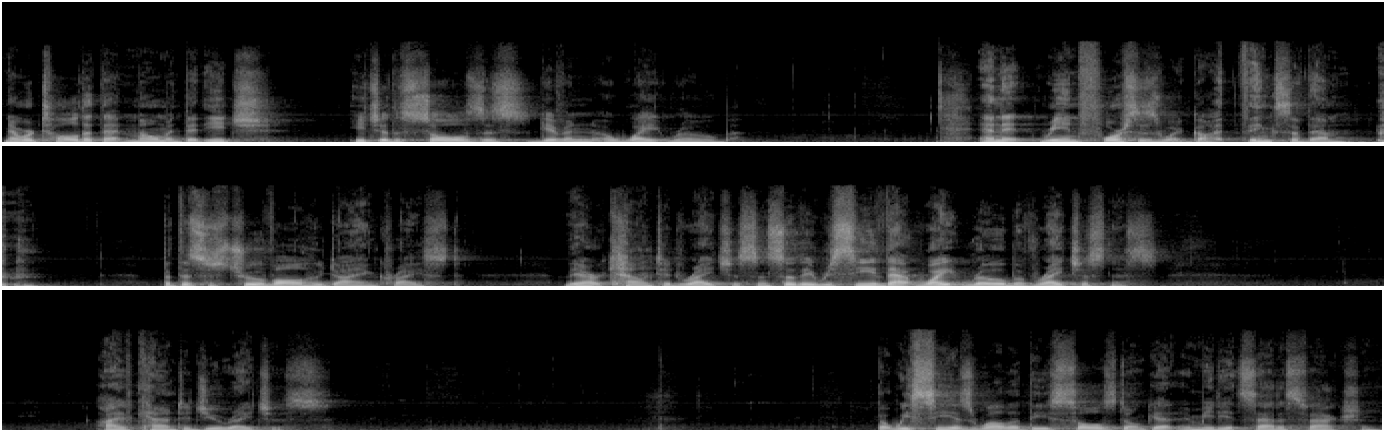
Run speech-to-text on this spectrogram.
Now we're told at that moment that each each of the souls is given a white robe. And it reinforces what God thinks of them. but this is true of all who die in Christ. They are counted righteous. And so they receive that white robe of righteousness. I've counted you righteous. But we see as well that these souls don't get immediate satisfaction.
